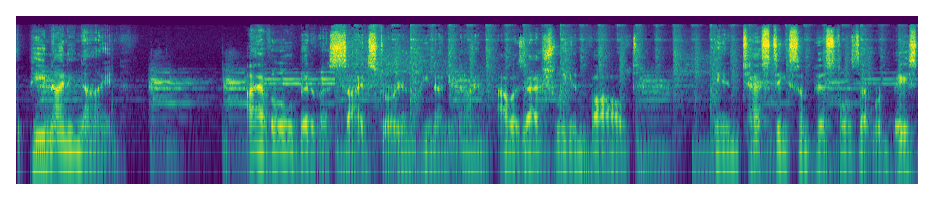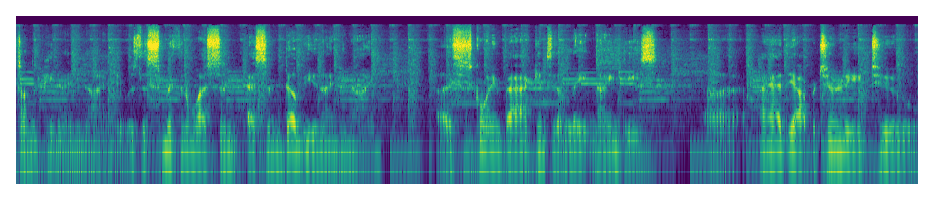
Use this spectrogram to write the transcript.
The P99. I have a little bit of a side story on the P99. I was actually involved in testing some pistols that were based on the P99. It was the Smith & Wesson S&W 99. Uh, this is going back into the late 90s. Uh, I had the opportunity to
